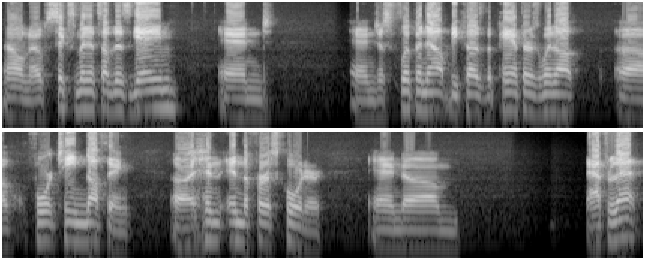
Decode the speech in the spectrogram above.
I don't know, six minutes of this game and and just flipping out because the Panthers went up uh, fourteen nothing uh, in in the first quarter, and um, after that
